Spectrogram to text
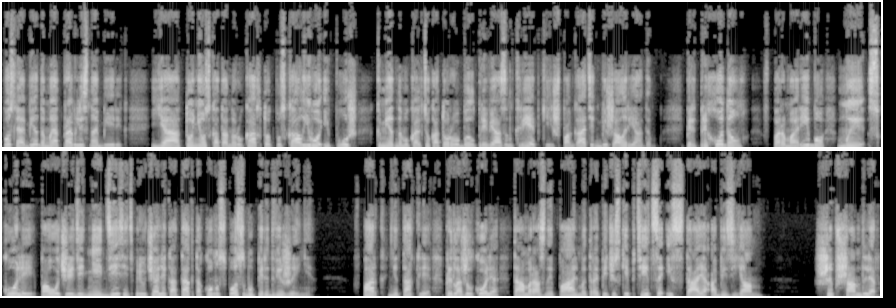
После обеда мы отправились на берег. Я то нес кота на руках, то отпускал его, и Пуш, к медному кольцу которого был привязан крепкий шпагатик, бежал рядом. Перед приходом в Парамарибо мы с Колей по очереди дней десять приучали кота к такому способу передвижения. «В парк, не так ли?» — предложил Коля. «Там разные пальмы, тропические птицы и стая обезьян». Шип Шандлер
